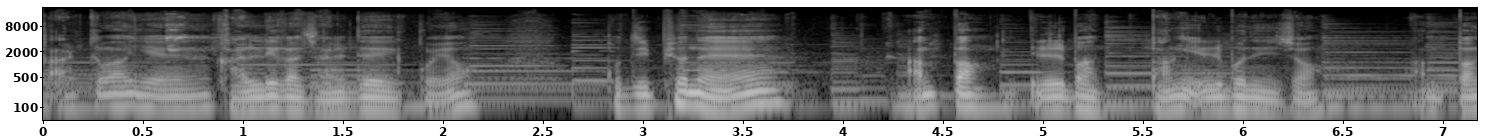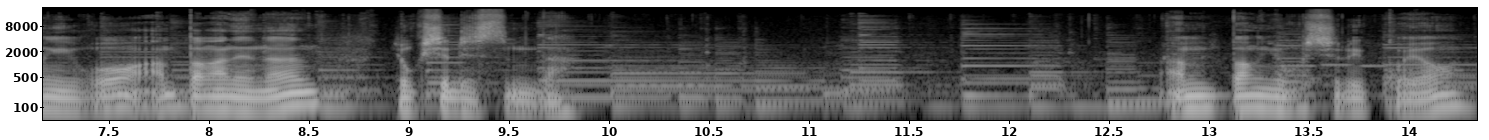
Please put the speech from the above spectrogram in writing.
깔끔하게 관리가 잘 되어 있고요. 그 뒤편에 안방 1번, 방이 1번이죠. 안방이고 안방 안에는 욕실이 있습니다. 안방 욕실 있고요.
